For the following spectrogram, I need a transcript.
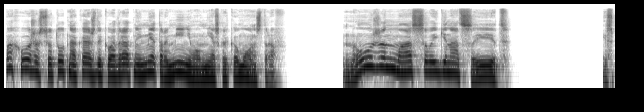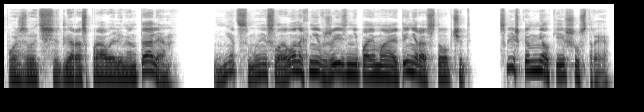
Похоже, что тут на каждый квадратный метр минимум несколько монстров. Нужен массовый геноцид. Использовать для расправы элементаля? Нет смысла, он их ни в жизнь не поймает и не растопчет. Слишком мелкие и шустрые.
